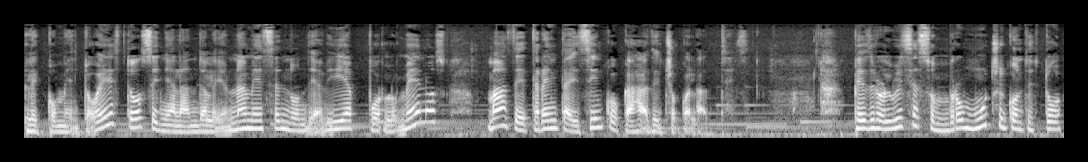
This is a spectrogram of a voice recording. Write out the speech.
Le comentó esto señalándole una mesa en donde había por lo menos más de 35 cajas de chocolates. Pedro Luis se asombró mucho y contestó,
